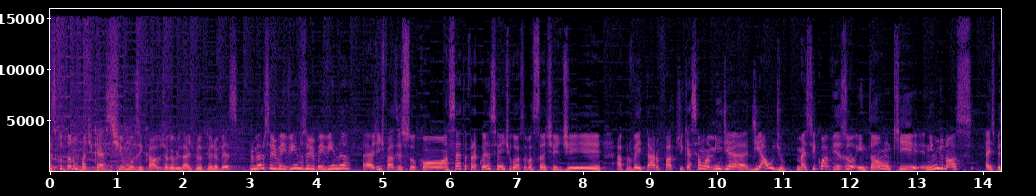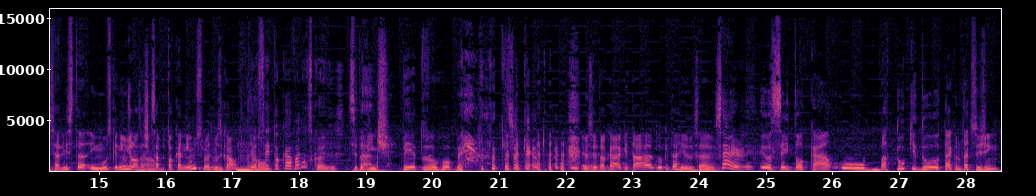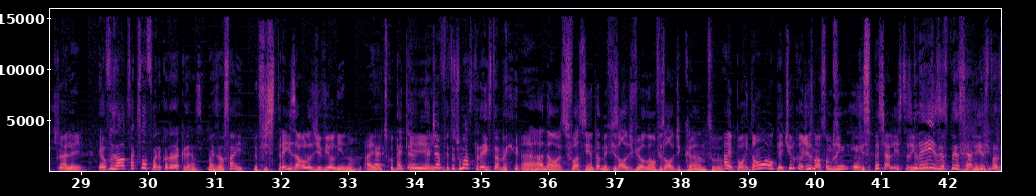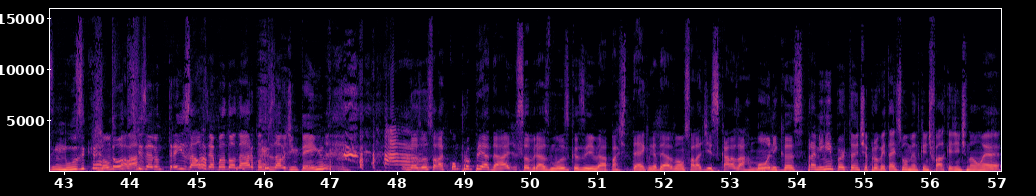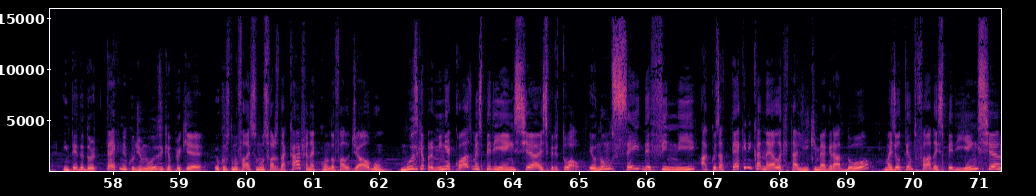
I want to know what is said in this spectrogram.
Está escutando um podcast musical de jogabilidade pela primeira vez, primeiro seja bem-vindo, seja bem-vinda. É, a gente faz isso com uma certa frequência, a gente gosta bastante de aproveitar o fato de que essa é uma mídia de áudio. Mas fica o aviso, então, que nenhum de nós é especialista em música, nenhum de nós acha que sabe tocar nenhum instrumento musical. Eu sei tocar várias coisas. Cita 20. Pedro, Roberto, deixa quieto. Eu sei tocar a guitarra do guitarreiro, sabe? Serve. Eu sei tocar o batuque do Taiko no Tatsujin. Olha aí. Eu fiz aula de saxofone quando era criança, mas eu saí. Eu fiz três aulas de violino. Aí eu descobri é que. Eu tinha feito de umas três também. Ah, não. Se for assim, eu também fiz aula de violão, fiz aula de canto. Ai, porra, então eu retiro o que eu disse, nós somos em- em especialistas em Três música. especialistas em música. Vamos Todos falar. fizeram três aulas e abandonaram quando precisava de empenho. Nós vamos falar com propriedade sobre as músicas e a parte técnica delas. Vamos falar de escalas harmônicas. Pra mim é importante aproveitar esse momento que a gente fala que a gente não é entendedor técnico de música, porque eu costumo falar isso nos Fora da Caixa, né? Quando eu falo de álbum. Música pra mim é quase uma experiência espiritual. Eu não sei definir a coisa técnica nela que tá ali que me agradou, mas eu tento falar da experiência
